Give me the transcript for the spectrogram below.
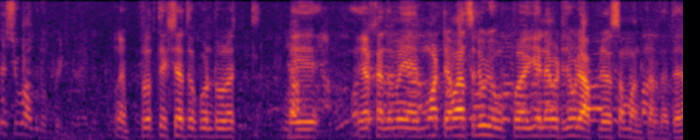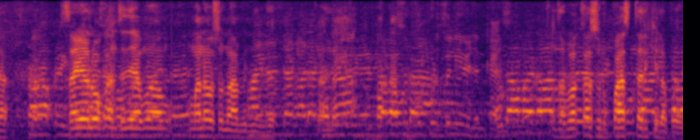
कशी वागणूक भेटली? प्रत्यक्षात कोण एखादं म्हणजे मोठ्या माणसाला एवढी उप- येण्यासाठी जेवढे आपल्याला सन्मान करतात. त्या सगळ्या लोकांचं त्या मनापासून अभिनंदन. आता बकासूर पाच तारखेला पाहू.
